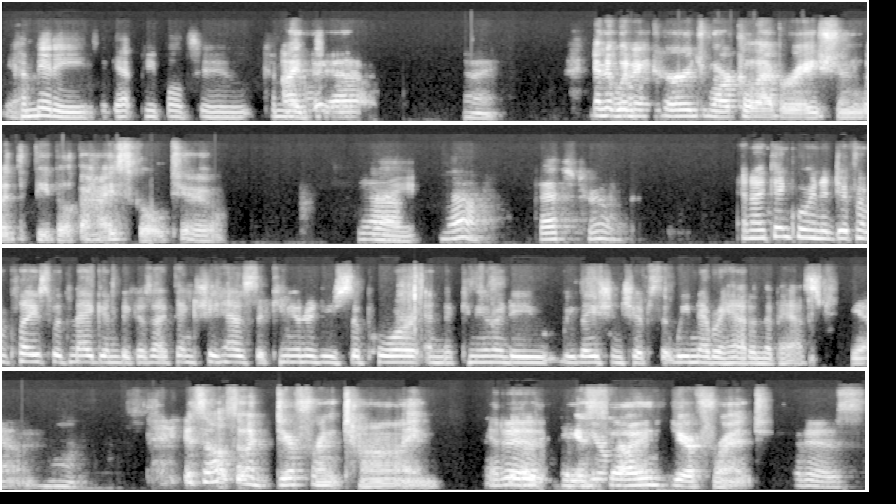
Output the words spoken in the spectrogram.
yeah. committee to get people to commit I to. Right. And it would encourage more collaboration with the people at the high school too. Yeah. Right. Yeah, that's true. And I think we're in a different place with Megan because I think she has the community support and the community relationships that we never had in the past. Yeah. Mm-hmm. It's also a different time. It is. It's so right. different. It is.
